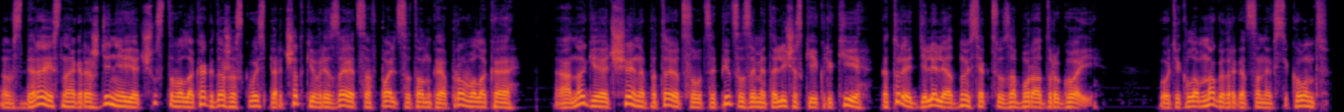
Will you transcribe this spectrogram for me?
Взбираясь на ограждение, я чувствовала, как даже сквозь перчатки врезается в пальцы тонкая проволока, а ноги отчаянно пытаются уцепиться за металлические крюки, которые отделяли одну секцию забора от другой. Утекло много драгоценных секунд,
